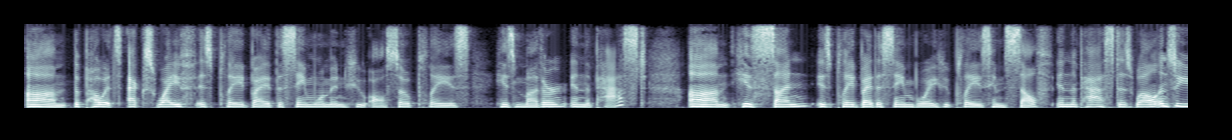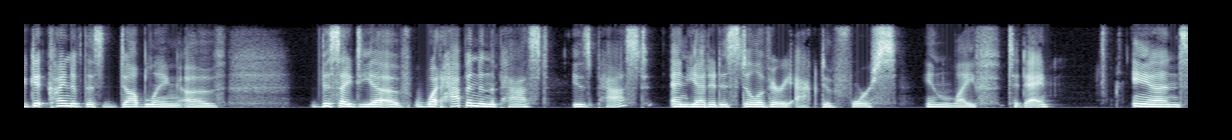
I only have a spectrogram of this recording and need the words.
Um, the poet's ex wife is played by the same woman who also plays his mother in the past. Um, his son is played by the same boy who plays himself in the past as well. And so you get kind of this doubling of this idea of what happened in the past is past, and yet it is still a very active force in life today. And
